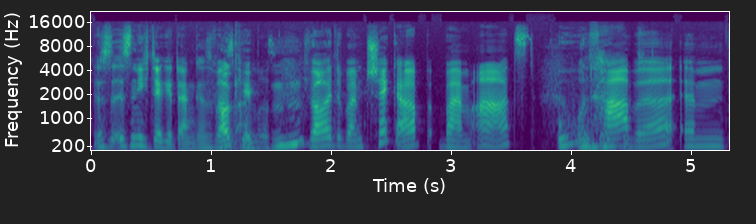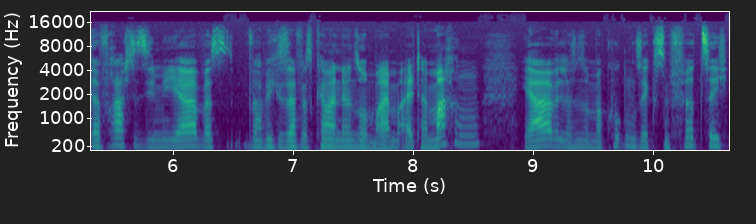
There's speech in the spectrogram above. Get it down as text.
Das ist nicht der Gedanke, das ist was okay. anderes. Mhm. Ich war heute beim Check-up beim Arzt oh, und habe, ähm, da fragte sie mir ja, was habe ich gesagt, was kann man denn so in meinem Alter machen? Ja, wir lassen uns mal gucken, 46.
